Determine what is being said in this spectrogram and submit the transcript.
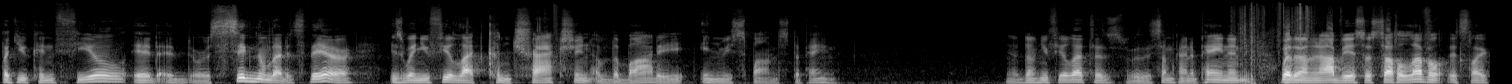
but you can feel it, or signal that it's there is when you feel that contraction of the body in response to pain. You know, don't you feel that there's, there's some kind of pain, and whether on an obvious or subtle level, it's like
